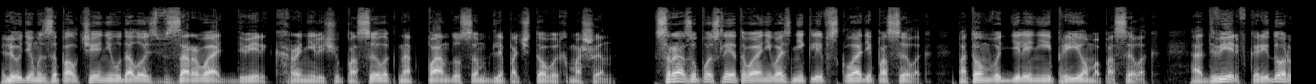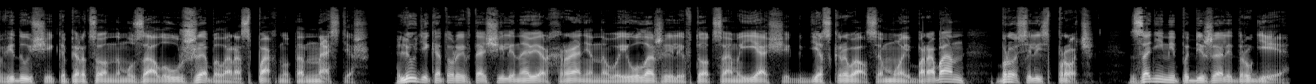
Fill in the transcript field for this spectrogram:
Людям из ополчения удалось взорвать дверь к хранилищу посылок над пандусом для почтовых машин. Сразу после этого они возникли в складе посылок, потом в отделении приема посылок, а дверь в коридор, ведущий к операционному залу, уже была распахнута настежь. Люди, которые втащили наверх раненого и уложили в тот самый ящик, где скрывался мой барабан, бросились прочь. За ними побежали другие.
